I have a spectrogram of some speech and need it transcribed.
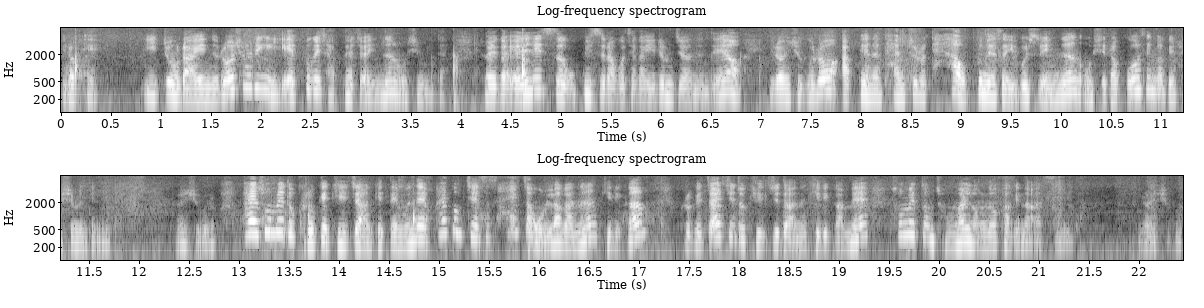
이렇게 이쪽 라인으로 셔링이 예쁘게 잡혀져 있는 옷입니다. 저희가 앨리스 오피스라고 제가 이름 지었는데요. 이런 식으로 앞에는 단추로 다 오픈해서 입을 수 있는 옷이라고 생각해 주시면 됩니다. 이런 식으로 팔 소매도 그렇게 길지 않기 때문에 팔꿈치에서 살짝 올라가는 길이감 그렇게 짧지도 길지도 않은 길이감에 소매통 정말 넉넉하게 나왔습니다. 이런 식으로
